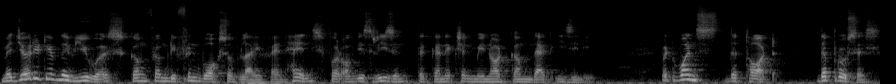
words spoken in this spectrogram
Majority of the viewers come from different walks of life, and hence, for obvious reasons, the connection may not come that easily. But once the thought, the process,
